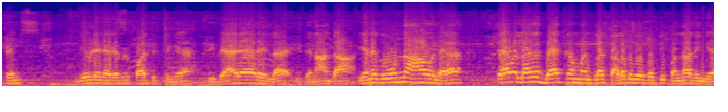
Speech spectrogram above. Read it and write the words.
ஃப்ரெண்ட்ஸ் இந்த வீடியோ நிறைய பேர் பார்த்துருப்பீங்க. இது வேற யாரும் இல்ல. இது நான் தான். எனக்கு ஒன்றும் ஆகல. தேவையில்லாத பேக் கமெண்ட்ல தளபதியை பத்தி பண்ணாதீங்க.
